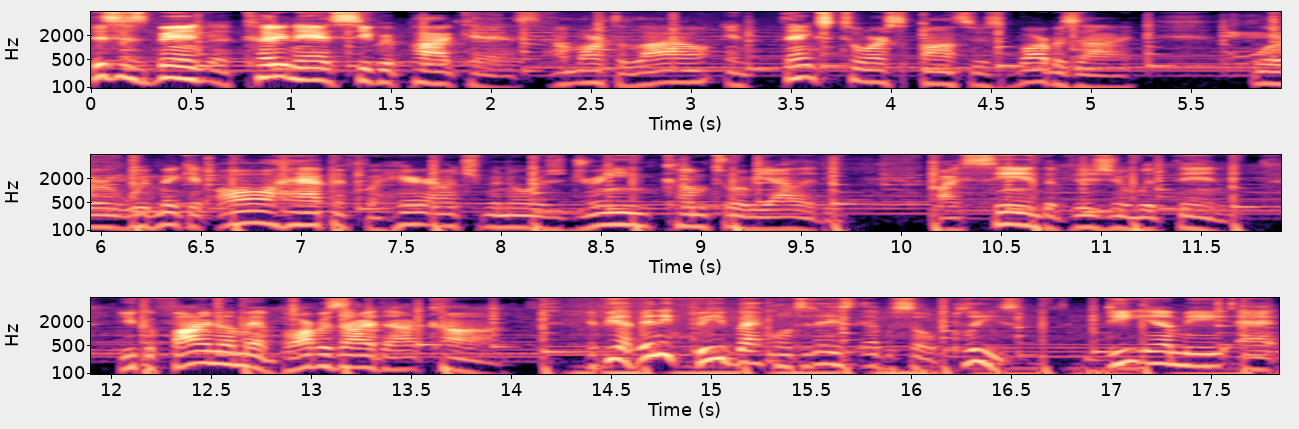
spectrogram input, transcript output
This has been a Cutting Edge Secret Podcast. I'm Arthur Lyle, and thanks to our sponsors, Barber's Eye, where we make it all happen for hair entrepreneurs' dream come to a reality by seeing the vision within. You can find them at barberseye.com. If you have any feedback on today's episode, please DM me at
